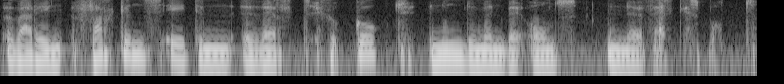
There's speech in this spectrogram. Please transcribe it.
waarin varkenseten werd gekookt noemde men bij ons een verkenspot.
